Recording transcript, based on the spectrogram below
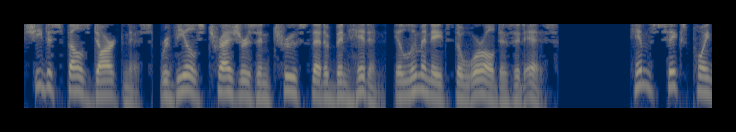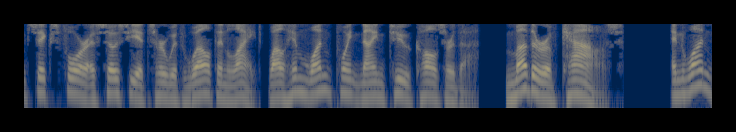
She dispels darkness, reveals treasures and truths that have been hidden, illuminates the world as it is. Hymn 6.64 associates her with wealth and light, while hymn 1.92 calls her the mother of cows, and one,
